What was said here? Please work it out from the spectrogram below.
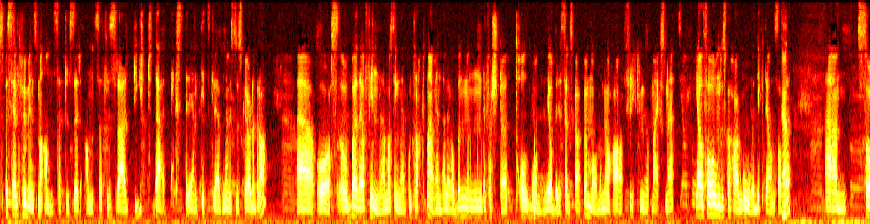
spesielt i forbindelse med ansettelser. Ansettelser er dyrt. Det er ekstremt tidskrevende hvis du skal gjøre det bra. Uh, og, og, bare det å finne dem og signere kontrakten er jo en del av jobben, men de første tolv månedene de jobber i selskapet, må de jo ha fryktelig mye oppmerksomhet. Iallfall om du skal ha gode, dyktige ansatte. Ja. Um, så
